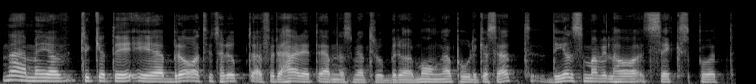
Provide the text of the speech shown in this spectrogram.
Nej, men jag tycker att det är bra att vi tar upp det här, för det här är ett ämne som jag tror berör många på olika sätt. Dels om man vill ha sex på ett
